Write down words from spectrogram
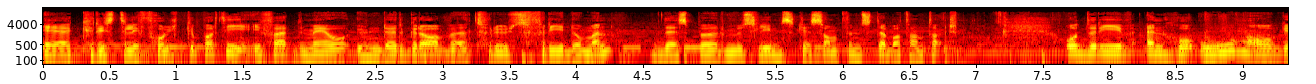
Er Kristelig Folkeparti i ferd med å undergrave trosfridommen? Det spør muslimske samfunnsdebattanter. Og driver NHO og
